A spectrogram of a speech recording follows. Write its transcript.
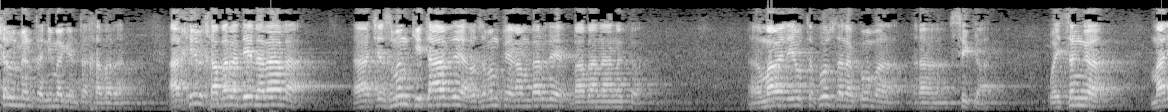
شل منټه نیمه غنټه خبره اخیر خبره دې دراله چې زمون کتاب دې او زمون پیغمبر دې بابا نانک ما ویل یو تفوس دل کوم سکا وای څنګه مال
